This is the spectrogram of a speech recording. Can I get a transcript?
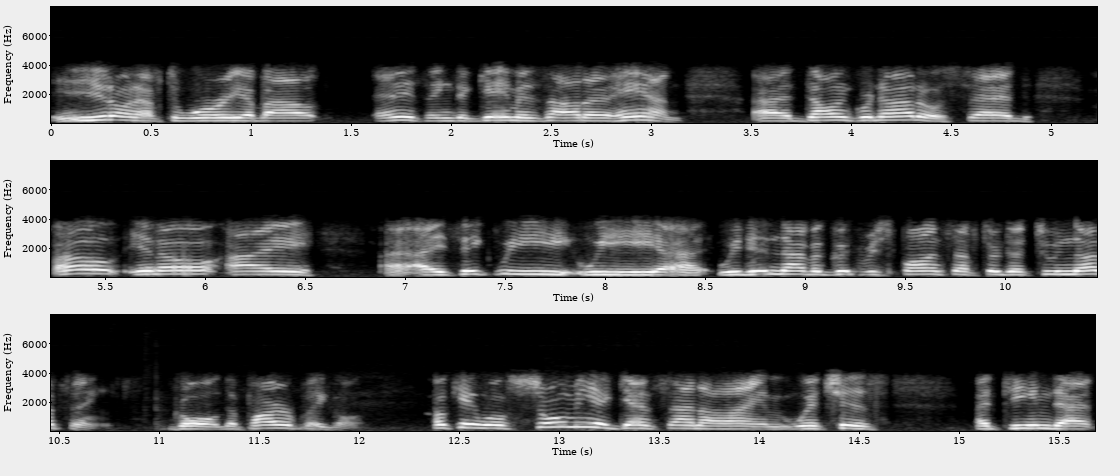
you don't have to worry about anything. The game is out of hand. Uh, Don Granato said, "Well, you know, I I think we we uh, we didn't have a good response after the two nothing goal, the power play goal. Okay, well, show me against Anaheim, which is a team that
